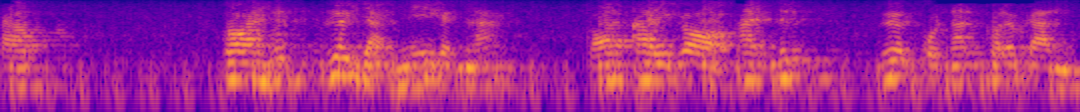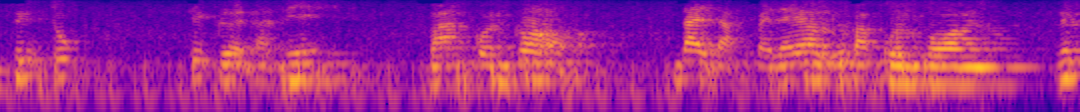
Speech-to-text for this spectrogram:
ครับก็ให้นึกเรื่องอย่างนี้กันนะของใครก็ให้นึกเรื่องคนนั้นก็แล้วกัน ซึ่งทุกข์ที่เกิดอันนี้ บางคนก็ได้ดับไปแล้ว หรือบางคนพอนึก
